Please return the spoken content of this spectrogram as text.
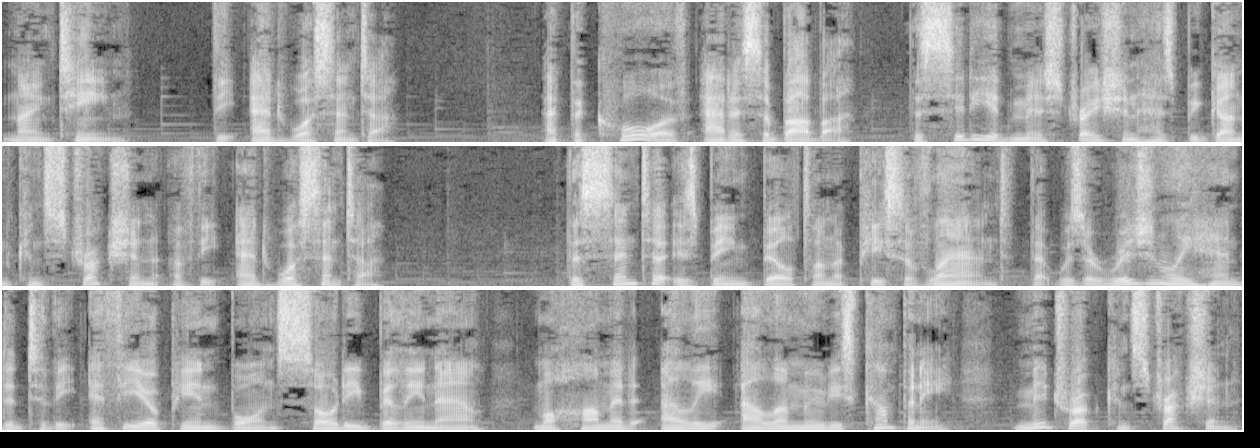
19. The Adwa Center at the core of Addis Ababa, the city administration has begun construction of the Adwa Center. The center is being built on a piece of land that was originally handed to the Ethiopian-born Saudi billionaire Mohammed Ali Al Amoudi's company, MIDROC Construction,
